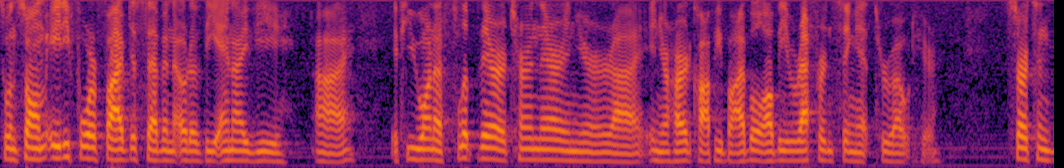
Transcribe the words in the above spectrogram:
So in Psalm 84, 5 to 7 out of the NIV, uh, if you want to flip there or turn there in your, uh, in your hard copy Bible, I'll be referencing it throughout here. It starts in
